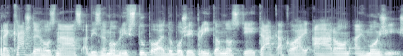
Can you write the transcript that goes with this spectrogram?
pre každého z nás, aby sme mohli vstupovať do Božej prítomnosti, tak ako aj Áron, aj Mojžíš.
